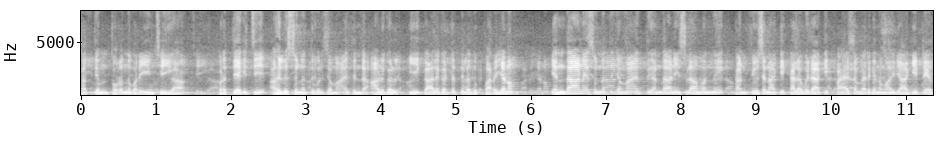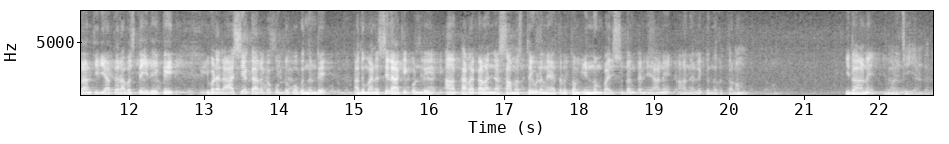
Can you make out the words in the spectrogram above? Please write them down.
സത്യം തുറന്നു പറയുകയും ചെയ്യുക. പ്രത്യേകിച്ച് അഹ്ലുസുന്നത്ത് വൽ ജമാഅത്തിന്റെ ആളുകൾ ഈ കാലഘട്ടത്തിൽ അത് പറയണം. എന്താണ് സുന്നത്ത് ജമാഅത്ത് എന്താണ് ഇസ്ലാം എന്ന് കൺഫ്യൂഷൻ ആക്കി കലവിലാക്കി പായസം വരയ്ക്കുന്ന മാതിരി ആക്കിയിട്ട് ഏതാൻ തിരിയാത്തൊരവസ്ഥയിലേക്ക് ഇവിടെ രാഷ്ട്രീയക്കാരൊക്കെ കൊണ്ടുപോകുന്നുണ്ട്. അത് മനസ്സിലാക്കിക്കൊണ്ട് ആ കറ കളഞ്ഞ സമസ്തയുടെ നേതൃത്വം ഇന്നും പരിശുദ്ധം തന്നെയാണ് ആ നിലയ്ക്ക് നിർത്തണം. ഇതാണ് നമ്മൾ ചെയ്യേണ്ടത്.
